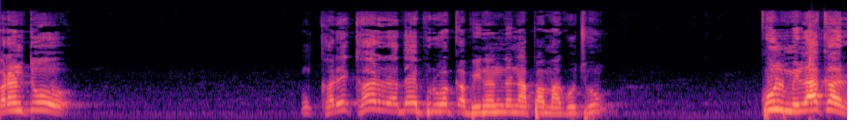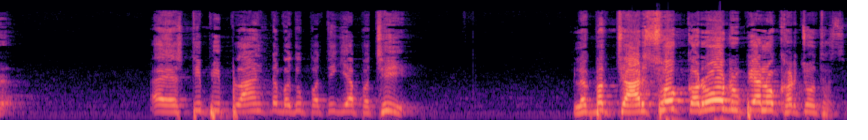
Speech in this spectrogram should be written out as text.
પરંતુ હું ખરેખર હૃદયપૂર્વક અભિનંદન આપવા માંગુ છું. કુલ મિલાકર આ એસટીપી પ્લાન્ટ બધું પતી ગયા પછી લગભગ ચારસો કરોડ રૂપિયાનો ખર્ચો થશે.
